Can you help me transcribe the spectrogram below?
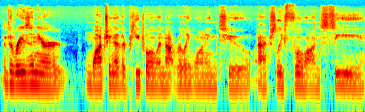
the reason you're watching other people and not really wanting to actually full on see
